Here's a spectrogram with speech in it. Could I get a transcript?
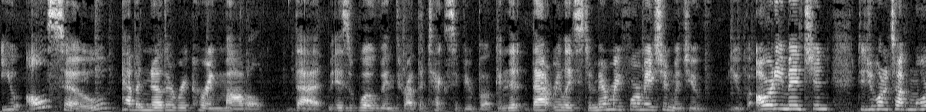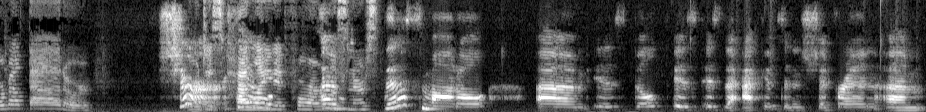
You also have another recurring model that is woven throughout the text of your book, and that, that relates to memory formation, which you've you've already mentioned. Did you want to talk more about that, or sure, or just highlight so, it for our um, listeners? This model um, is built is is the Atkinson Shiffrin um,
